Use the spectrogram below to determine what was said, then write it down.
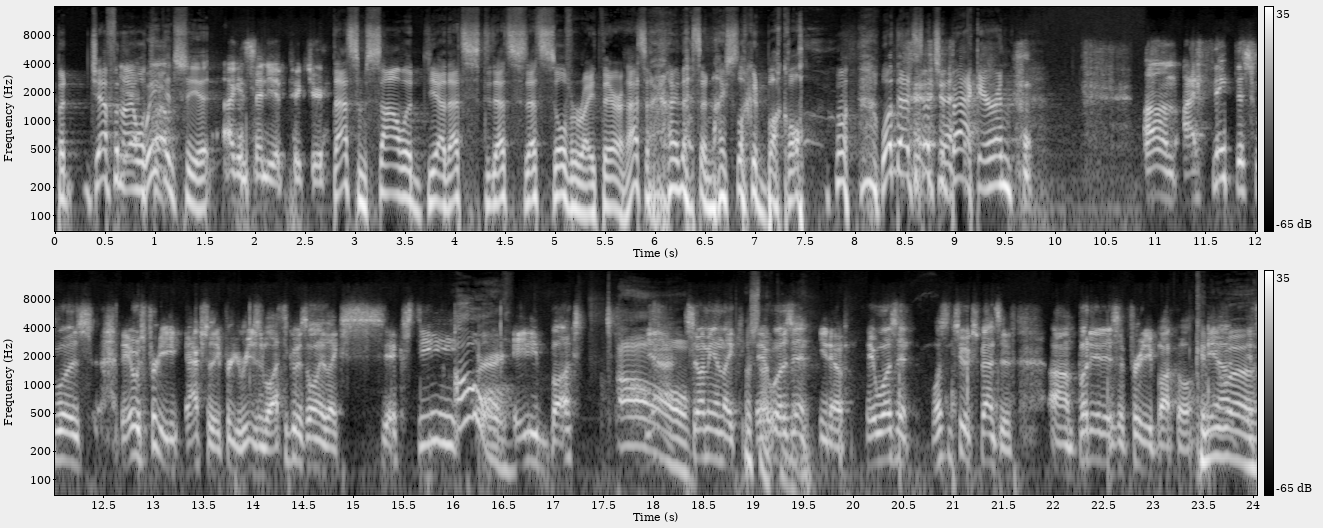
But Jeff and I will. we talk- can see it. I can send you a picture. That's some solid. Yeah, that's that's that's silver right there. That's a that's a nice looking buckle. What'd that set you back, Aaron? Um, I think this was it was pretty actually pretty reasonable. I think it was only like sixty Oh. or eighty bucks. Oh, Yeah. So I mean, like That's it wasn't you know it wasn't wasn't too expensive, um, but it is a pretty buckle. Can you? Uh,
